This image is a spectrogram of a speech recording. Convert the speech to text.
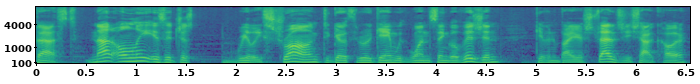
best. Not only is it just really strong to go through a game with one single vision, given by your strategy shot caller,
